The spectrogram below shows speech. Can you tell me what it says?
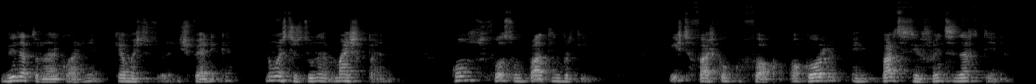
devido a tornar a córnea, que é uma estrutura esférica, numa estrutura mais plana, como se fosse um prato invertido. Isto faz com que o foco ocorra em partes diferentes da retina.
